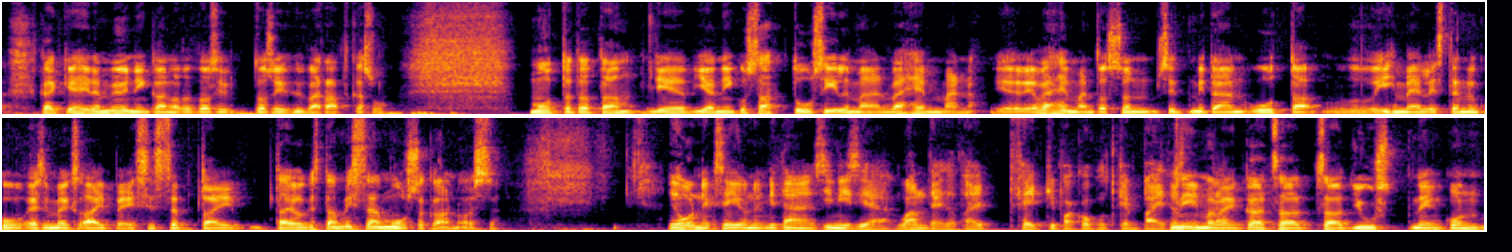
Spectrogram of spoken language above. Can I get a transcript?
kaikkien heidän myynnin kannalta tosi, tosi hyvä ratkaisu. Mutta tota, ja, ja niin kuin sattuu silmään vähemmän, ja, ja vähemmän tuossa on sit mitään uutta ihmeellistä niin kuin esimerkiksi iPaceissa tai, tai oikeastaan missään muussakaan noissa. Ja onneksi ei ole nyt mitään sinisiä vanteita tai feikkipakoputken päitä. Niin, mä veikkaan, että sä oot, sä oot just niin kuin,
